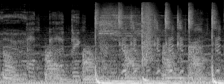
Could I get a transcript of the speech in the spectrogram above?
Addict.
